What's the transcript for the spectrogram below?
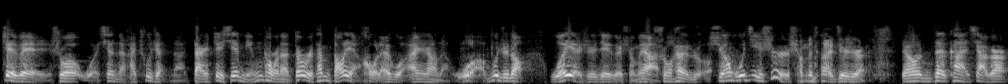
这位说我现在还出诊呢，但是这些名头呢都是他们导演后来给我安上的，我不知道，我也是这个什么呀？受害者，悬壶济世什么的，就是。然后你再看下边，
